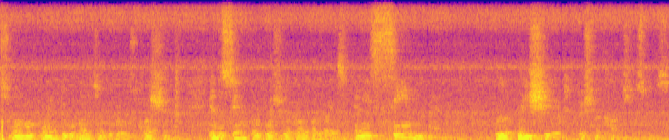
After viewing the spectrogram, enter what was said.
Just one more point to Gopal Chandra Guru's question. In the same purpose, Srila Prabhupada writes, any sane man will appreciate Krishna consciousness.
